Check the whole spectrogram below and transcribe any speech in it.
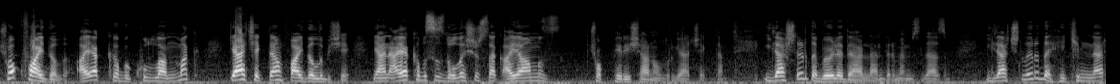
Çok faydalı. Ayakkabı kullanmak gerçekten faydalı bir şey. Yani ayakkabısız dolaşırsak ayağımız çok perişan olur gerçekten. İlaçları da böyle değerlendirmemiz lazım. İlaçları da hekimler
